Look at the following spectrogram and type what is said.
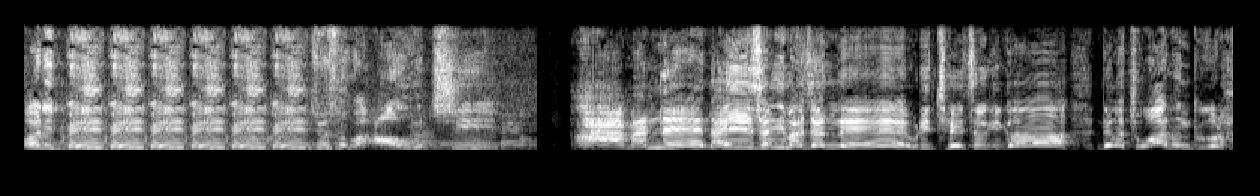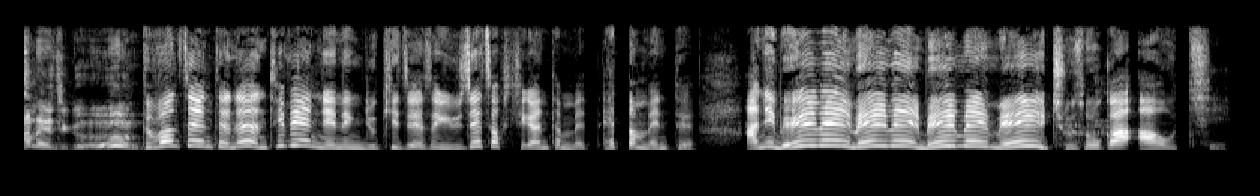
아니 매일 매일 매일 매일 매일 매일 주소가 아우치. 아 맞네. 나의 예상이 맞았네. 우리 재석이가 내가 좋아하는 그걸 하네 지금. 두 번째 힌트는 TVN 예능 유퀴즈에서 유재석 씨가 했던, 멘- 했던 멘트. 아니 매일매일 매일매일 매일매일 매일 주소가 아우치.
